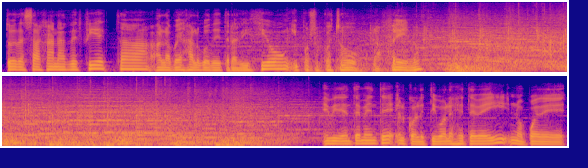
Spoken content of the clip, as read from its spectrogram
todas esas ganas de fiesta, a la vez algo de tradición y por supuesto la fe, ¿no? Evidentemente, el colectivo LGTBI no puede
